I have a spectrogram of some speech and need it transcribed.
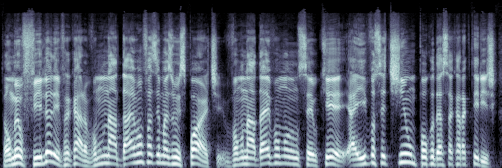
Então, meu filho ali, foi, cara, vamos nadar e vamos fazer mais um esporte? Vamos nadar e vamos não sei o quê. Aí você tinha um pouco dessa característica.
